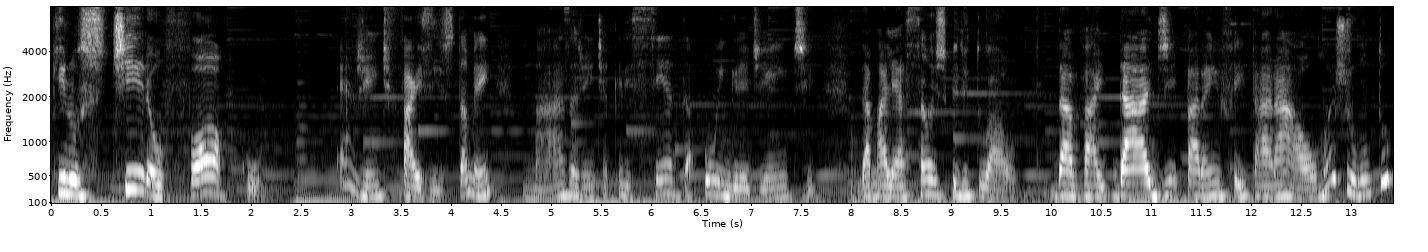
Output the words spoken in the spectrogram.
que nos tira o foco, é, a gente faz isso também, mas a gente acrescenta o ingrediente da malhação espiritual, da vaidade para enfeitar a alma junto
